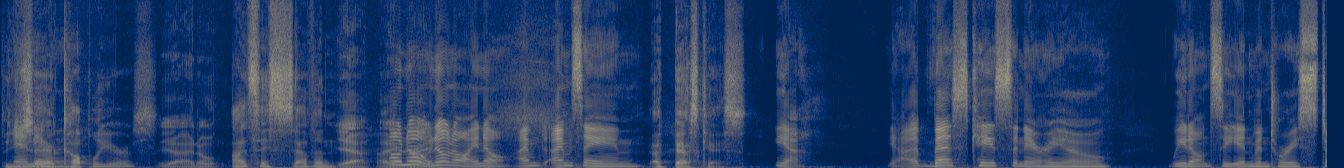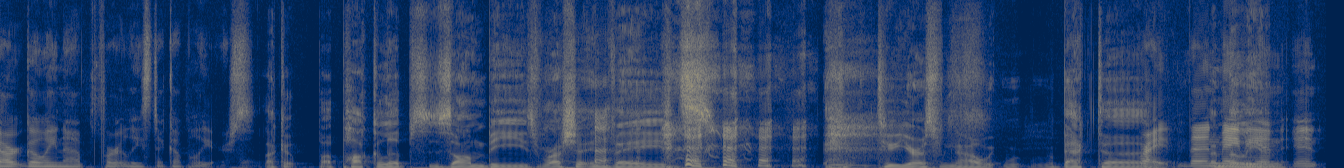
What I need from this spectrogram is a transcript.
Did you say a Anyway. couple years? Yeah, I don't. I'd say seven Yeah. I oh no, agree. no, no! I know. I'm I'm saying at best case. yeah, yeah. At best case scenario, we don't see inventory start going up for at least a couple years. Like a apocalypse, zombies, Russia invades. Two years from now, we- we're back to right then a maybe million in, in,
